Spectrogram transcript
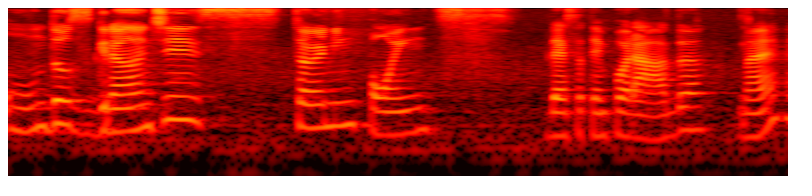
um dos grandes turning points dessa temporada, né?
